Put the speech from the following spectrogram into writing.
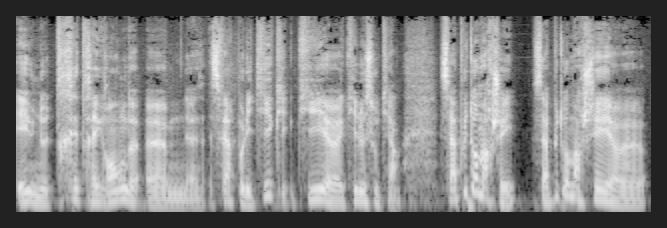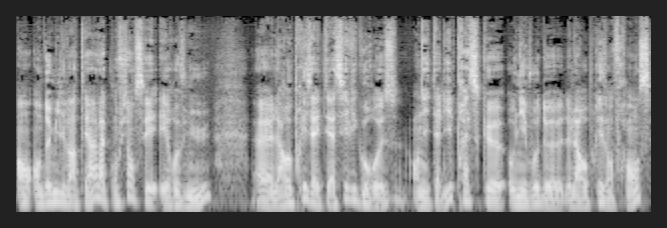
et une très très grande euh, sphère politique qui, euh, qui le soutient. Ça a plutôt marché. Ça a plutôt marché euh, en, 2021. La confiance est, revenue. la reprise a été assez vigoureuse en Italie, presque au niveau de, la reprise en France.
